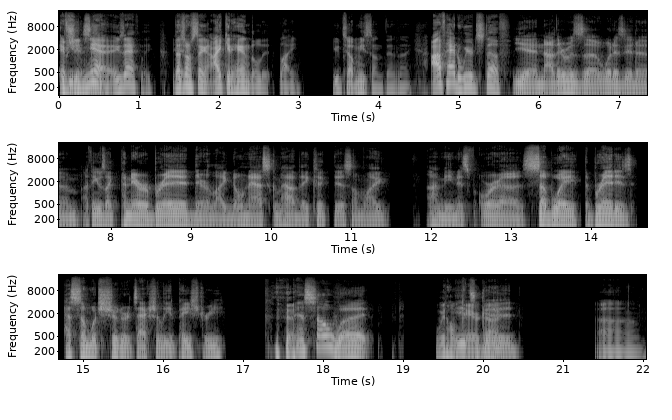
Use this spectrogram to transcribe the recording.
if you she, didn't yeah, it. exactly. That's Yeah. what I'm saying. I can handle it. Like you tell me something. Like I've had weird stuff. Yeah, nah, there was uh what is it? Um I think it was like Panera bread. They're like, don't ask them how they cook this. I'm like, I mean, it's or uh Subway, the bread is has so much sugar it's actually a pastry. and so what? We don't it's care, good. Um.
